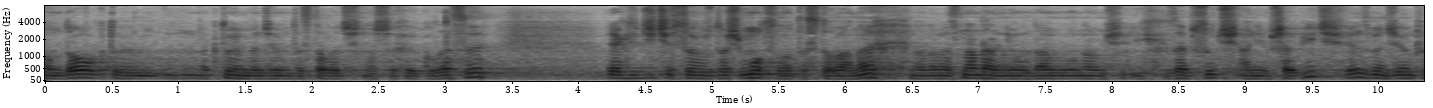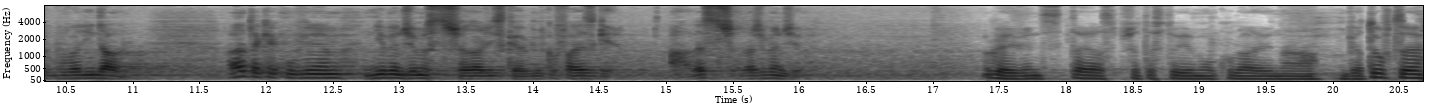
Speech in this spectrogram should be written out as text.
John którym, na którym będziemy testować nasze Herkulesy. Jak widzicie są już dość mocno testowane, natomiast nadal nie udało nam się ich zepsuć ani przebić, więc będziemy próbowali dalej. Ale tak jak mówiłem, nie będziemy strzelali z karabinków ASG, ale strzelać będziemy. Okej, więc teraz przetestujemy okulary na wiatrówce.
